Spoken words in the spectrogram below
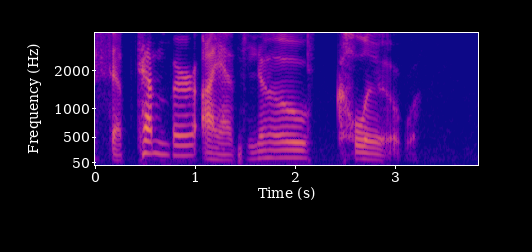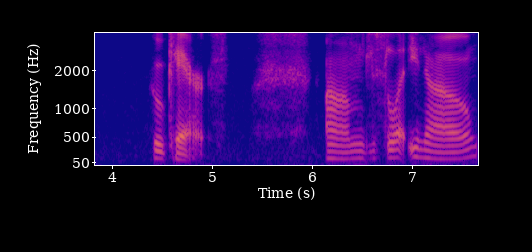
September? I have no clue. Who cares? Um, just to let you know,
